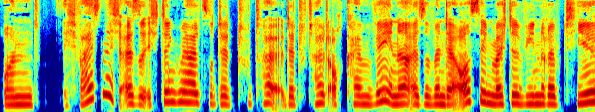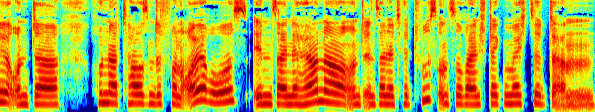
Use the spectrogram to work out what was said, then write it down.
Und ich weiß nicht, also ich denke mir halt so, der tut halt, der tut halt auch keinem weh, ne? Also wenn der aussehen möchte wie ein Reptil und da Hunderttausende von Euros in seine Hörner und in seine Tattoos und so reinstecken möchte, dann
